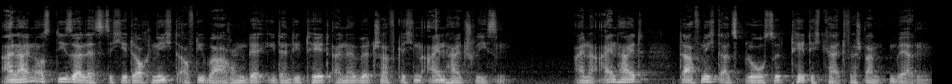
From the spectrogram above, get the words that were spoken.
Allein aus dieser lässt sich jedoch nicht auf die Wahrung der Identität einer wirtschaftlichen Einheit schließen. Eine Einheit darf nicht als bloße Tätigkeit verstanden werden.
